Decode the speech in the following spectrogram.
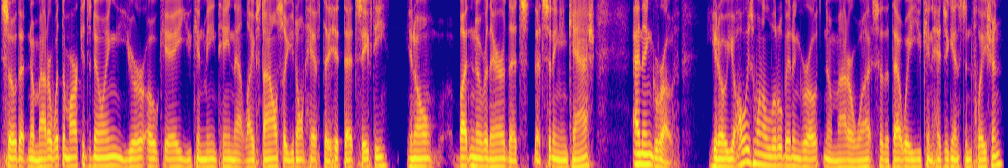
so that no matter what the market's doing you're okay you can maintain that lifestyle so you don't have to hit that safety you know button over there that's that's sitting in cash and then growth you know you always want a little bit in growth no matter what so that that way you can hedge against inflation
